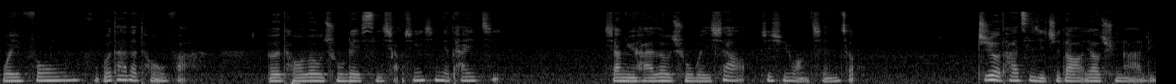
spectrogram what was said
微风拂过她的头发，额头露出类似小星星的胎记。小女孩露出微笑，继续往前走。只有她自己知道要去哪里。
